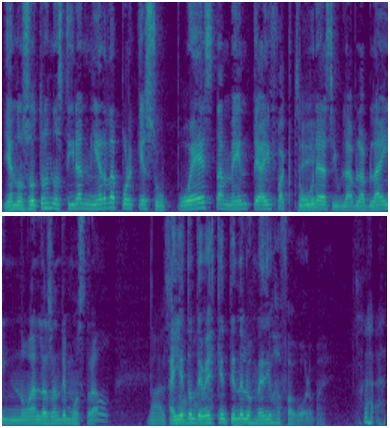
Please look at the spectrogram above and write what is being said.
Y a nosotros nos tiran mierda porque supuestamente hay facturas y bla bla bla y no las han demostrado. No, Ahí es donde ves quién tiene los medios a favor, maje.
